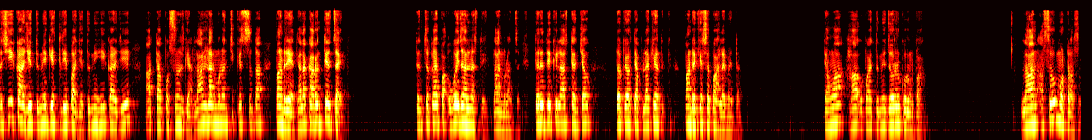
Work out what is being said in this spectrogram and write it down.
तशी काळजी तुम्ही घेतली पाहिजे. तुम्ही ही काळजी आतापासूनच घ्या. लहान लहान मुलांची केस सुद्धा पांढरी आहेत. ह्याला कारण तेच आहे. त्यांचं काय पा वय झालं नसते लहान मुलांचं. तरी देखील आज त्यांच्या डोक्यावरती आपल्या के पांढरे केस पाहायला मिळतात. तेव्हा हा उपाय तुम्ही जरूर करून पहा. लहान असो मोठं असो.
